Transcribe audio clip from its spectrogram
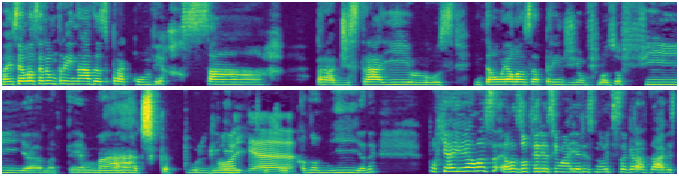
Mas elas eram treinadas para conversar, para distraí-los. Então elas aprendiam filosofia, matemática, política, Olha. economia, né? porque aí elas, elas ofereciam a eles noites agradáveis.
